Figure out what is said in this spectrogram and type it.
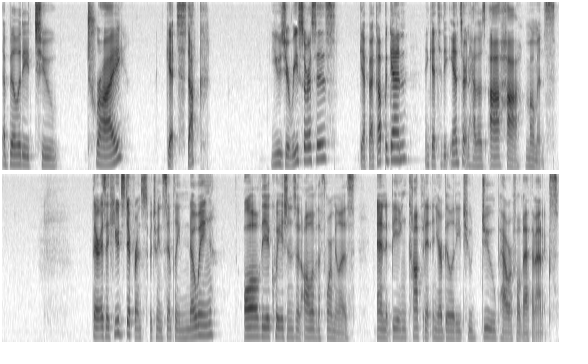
ability to try, get stuck, use your resources, get back up again, and get to the answer and have those aha moments. There is a huge difference between simply knowing all the equations and all of the formulas and being confident in your ability to do powerful mathematics.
